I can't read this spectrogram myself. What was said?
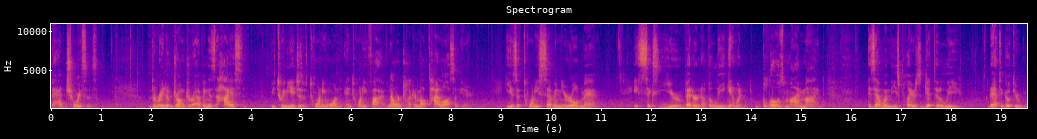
bad choices. The rate of drunk driving is the highest between the ages of 21 and 25. Now we're talking about Ty Lawson here. He is a 27 year old man, a six year veteran of the league, and what blows my mind is that when these players get to the league, they have to go through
